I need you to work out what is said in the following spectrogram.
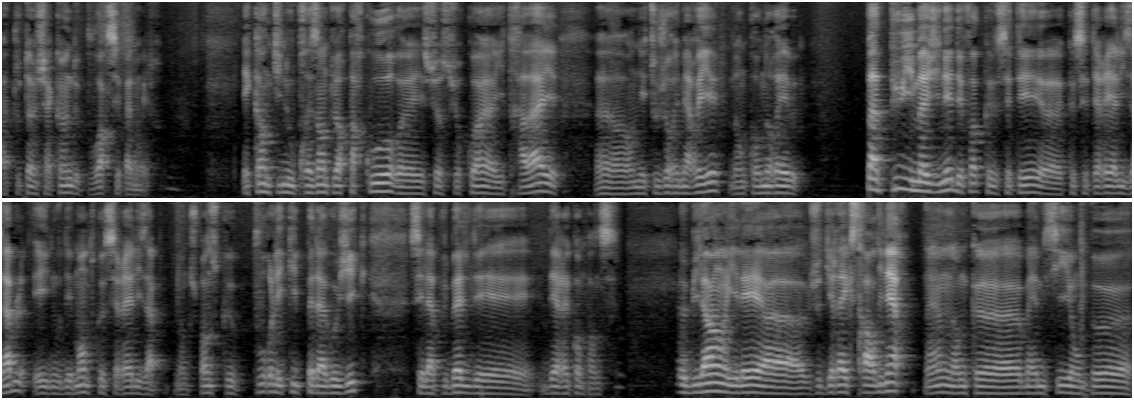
à tout un chacun de pouvoir s'épanouir. Et quand ils nous présentent leur parcours et sur, sur quoi ils travaillent, on est toujours émerveillé. Donc on n'aurait pas pu imaginer des fois que c'était que c'était réalisable et ils nous démontrent que c'est réalisable. Donc je pense que pour l'équipe pédagogique, c'est la plus belle des, des, récompenses. Le bilan, il est, je dirais, extraordinaire. Hein, donc même si on peut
